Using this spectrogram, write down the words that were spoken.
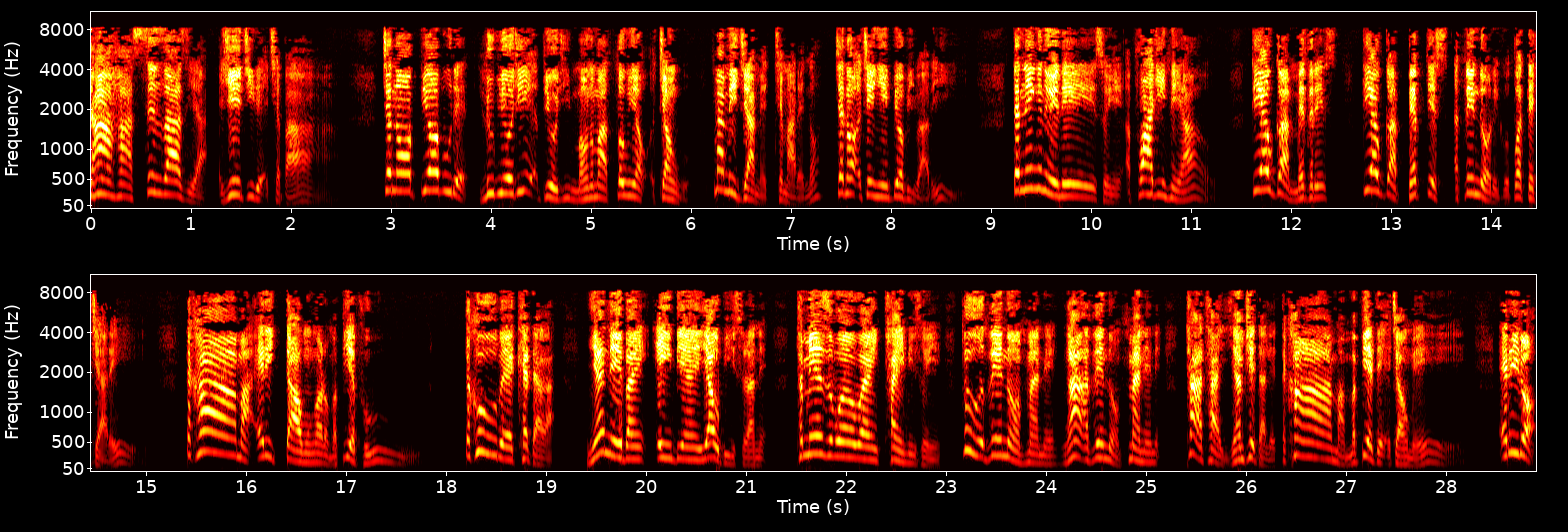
ဒါဟာစဉ်းစားစရာအရေးကြီးတဲ့အချက်ပါကျွန်တော်ပြောဘူးတဲ့လူပြိုကြီးအပြိုကြီးမောင်နှမ၃ယောက်အကြောင်းကိုမှတ်မိကြမယ်ထင်ပါတယ်နော်ကျွန်တော်အချိန်ချင်းပြောပြပါပြီတနင်္ဂနွေနေ့ဆိုရင်အဖွားကြီးနှစ်ယောက်တယောက်ကမက်သရစ်တ ယောက်က Baptist အသင်းတော်တွေကိုသွားတက်ကြတယ်တခါမှအဲ့ဒီတာဝန်ကတော့မပြတ်ဘူးတခုပဲခက်တာကညနေပိုင်းအိမ်ပြန်ရောက်ပြီဆိုတာနဲ့သမင်းစပွဲဝိုင်းထိုင်ပြီဆိုရင်သူ့အသင်းတော်မှန်တယ်ငါအသင်းတော်မှန်တယ်နဲ့ထထရမ်းဖြစ်တာလေတခါမှမပြတ်တဲ့အကြောင်းပဲအဲ့ဒီတော့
